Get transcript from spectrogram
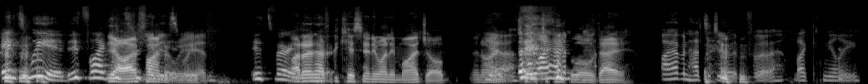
It's weird. It's like Yeah, I it's just- find it it is weird. weird. It's very. I don't weird. have to kiss anyone in my job, and Yeah. I talk Well, I haven't- people all day. I haven't had to do it for like nearly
